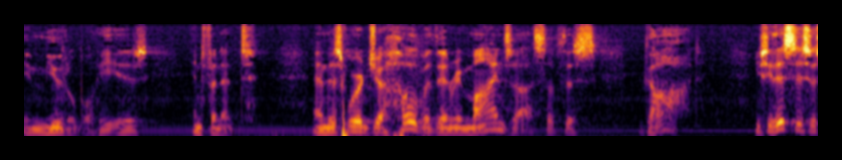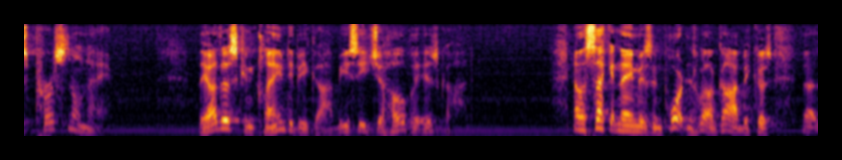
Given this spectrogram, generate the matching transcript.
immutable. He is infinite. And this word Jehovah then reminds us of this God. You see, this is His personal name. The others can claim to be God, but you see, Jehovah is God. Now, the second name is important as well, God, because uh,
